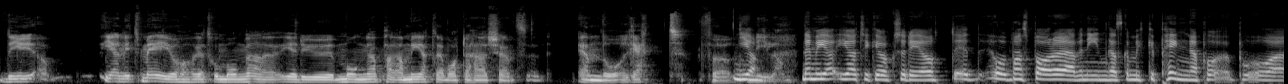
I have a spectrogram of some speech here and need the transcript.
det är enligt mig och jag tror många är det ju många parametrar vart det här känns ändå rätt för ja. Milan. Nej, men jag, jag, tycker också det. Och, och, man sparar även in ganska mycket pengar på, på,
